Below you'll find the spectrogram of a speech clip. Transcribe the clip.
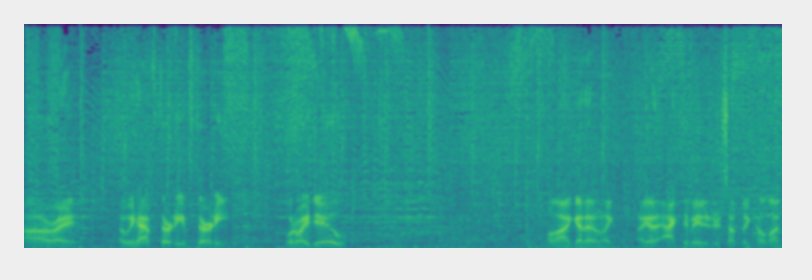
All right. Oh, we have 30 of 30. What do I do? Hold on, I gotta like, I gotta activate it or something. Hold on.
